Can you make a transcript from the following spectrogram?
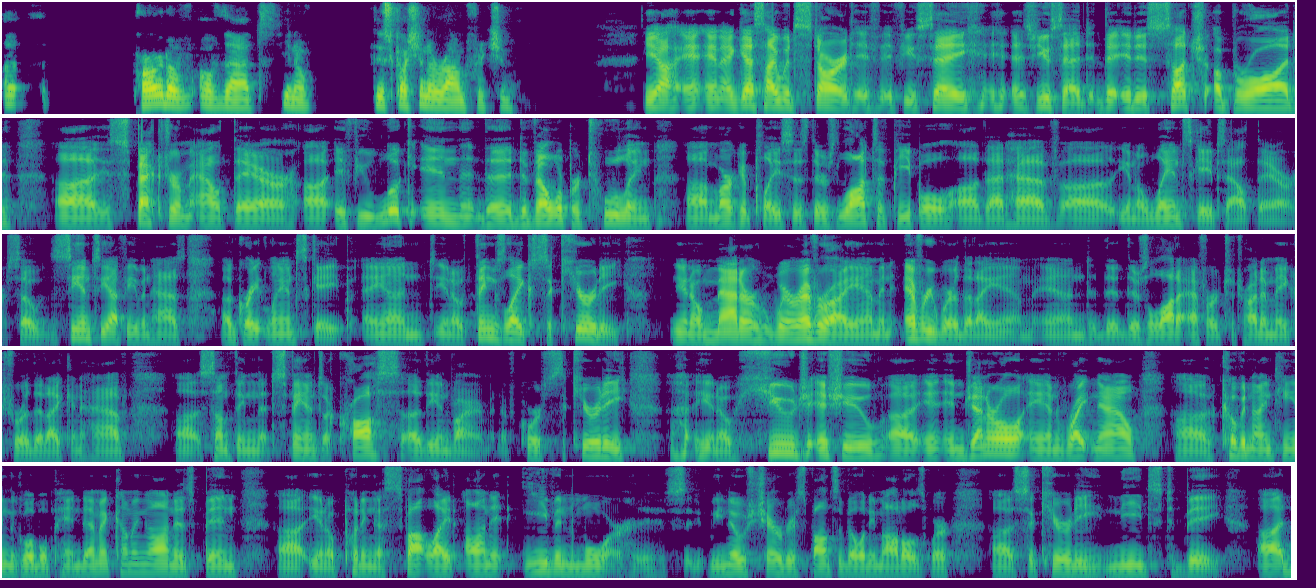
part of of that you know discussion around friction. Yeah, and, and, I guess I would start if, if you say, as you said, that it is such a broad uh, spectrum out there. Uh, if you look in the developer tooling uh, marketplaces, there's lots of people uh, that have uh, you know landscapes out there. So CNCF even has a great landscape, and you know things like security you know, matter wherever I am and everywhere that I am. And th there's a lot of effort to try to make sure that I can have uh, something that spans across uh, the environment. Of course, security, you know, huge issue uh, in, in, general. And right now, uh, COVID-19, the global pandemic coming on, has been, uh, you know, putting a spotlight on it even more. It's, we know shared responsibility models where uh, security needs to be.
